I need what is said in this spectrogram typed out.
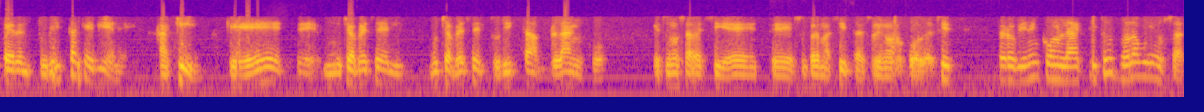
pero el turista que viene aquí que es este, muchas veces muchas veces el turista blanco que tú no sabes si es este, supremacista eso yo no lo puedo decir pero vienen con la actitud no la voy a usar.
